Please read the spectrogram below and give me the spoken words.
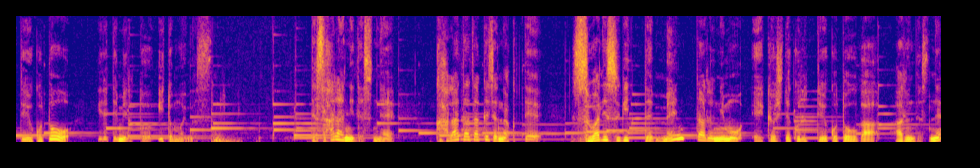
っていうことを入れてみるといいと思います。でさらにですね体だけじゃなくて座りすぎってメンタルにも影響してくるっていうことがあるんですね。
